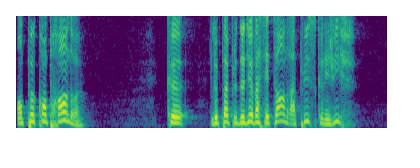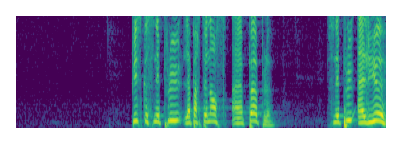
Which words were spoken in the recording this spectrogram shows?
on peut comprendre que le peuple de Dieu va s'étendre à plus que les Juifs. Puisque ce n'est plus l'appartenance à un peuple, ce n'est plus un lieu,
